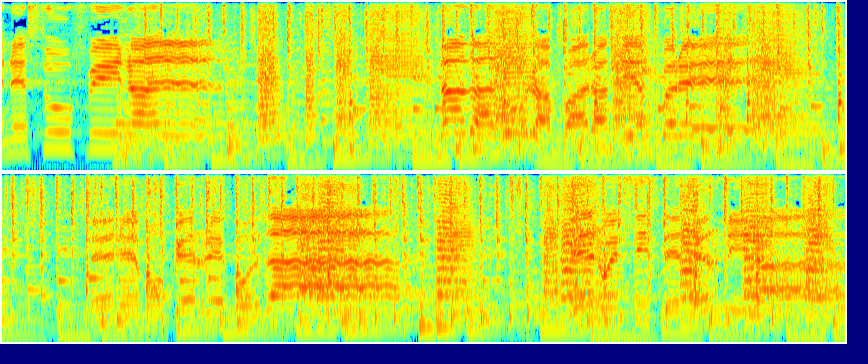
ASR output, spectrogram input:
tiene su final. Nada dura para siempre. Tenemos que recordar que no existe eternidad.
